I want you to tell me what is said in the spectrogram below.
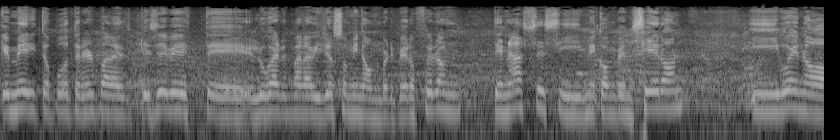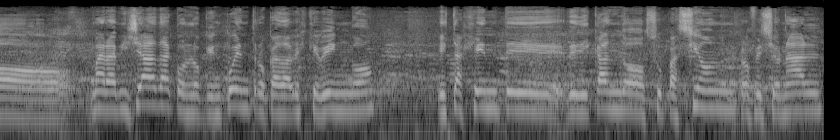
qué mérito puedo tener para que lleve este lugar maravilloso mi nombre, pero fueron tenaces y me convencieron y bueno, maravillada con lo que encuentro cada vez que vengo, esta gente dedicando su pasión profesional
